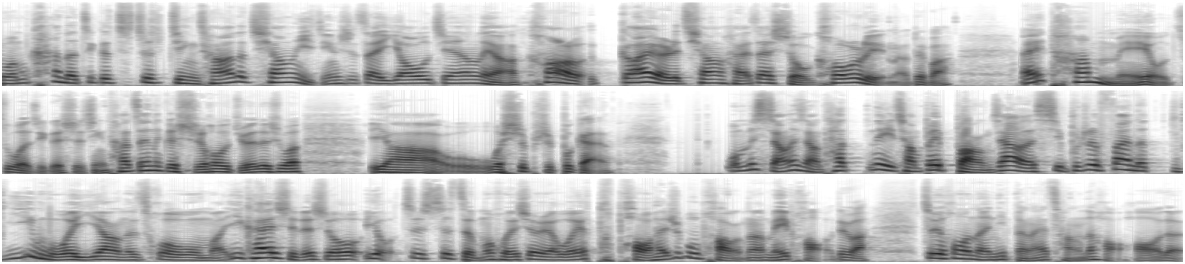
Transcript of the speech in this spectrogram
我们看到这个这警察的枪已经是在腰间了呀，卡尔盖尔的枪还在手扣里呢，对吧？哎，他没有做这个事情，他在那个时候觉得说，呀，我是不是不敢？我们想一想，他那场被绑架的戏，不是犯的一模一样的错误吗？一开始的时候，哟，这是怎么回事啊？我要跑还是不跑呢？没跑，对吧？最后呢，你本来藏的好好的，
